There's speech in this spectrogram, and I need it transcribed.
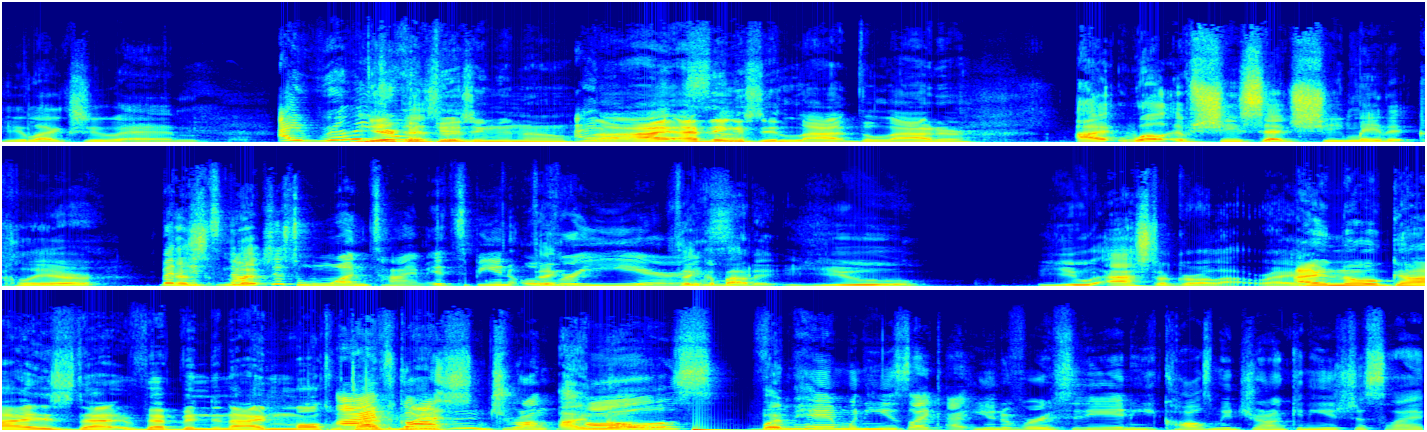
He likes you, and I really You're don't- confusing me now. I I don't I, I think think it's the la- the latter. I. Well, if she said she made it clear, But 'cause it's not let- just one time. It's been over years. Think about it. You, you asked a girl out, right? I know guys that have been denied multiple times. I've and they s- gotten drunk I know, calls but- from him when he's like at university and he calls me drunk and he's just like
